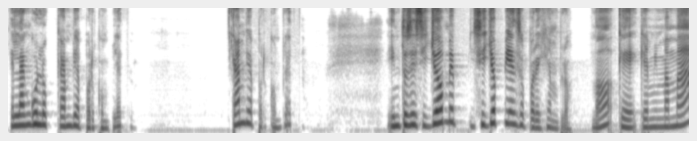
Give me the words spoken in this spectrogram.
el ángulo cambia por completo. Cambia por completo. Entonces, si yo me, si yo pienso, por ejemplo, ¿no? Que, que mi mamá,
